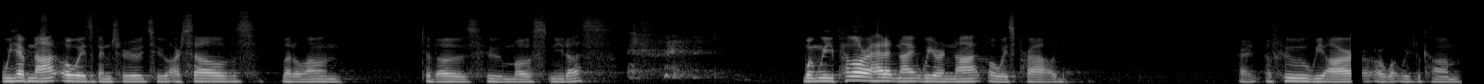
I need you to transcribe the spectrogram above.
We have not always been true to ourselves, let alone to those who most need us. When we pillow our head at night, we are not always proud right, of who we are or what we've become.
